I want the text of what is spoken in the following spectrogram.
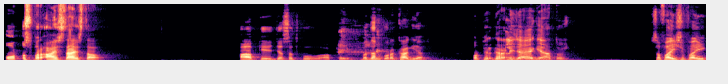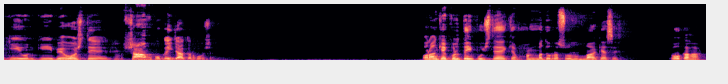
اور اس پر آہستہ آہستہ آپ کے جسد کو، آپ کے بدن کو رکھا گیا۔ اور پھر گھر لے جایا گیا تو صفائی شفائی کی، ان کی، بے ہوش تھے۔ شام کو کہیں جا کر ہوش ہے۔ اور آنکھیں کھلتے ہی پوچھتے ہیں کہ محمد الرسول اللہ کیسے؟ وہ کہاں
